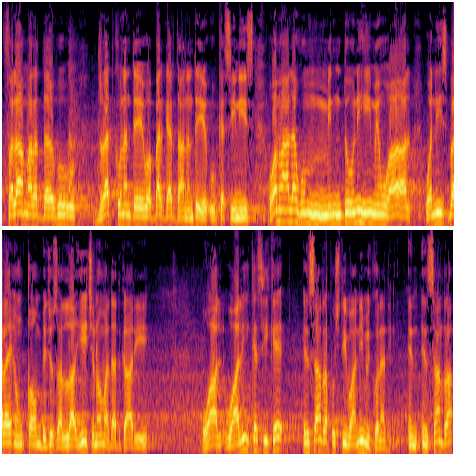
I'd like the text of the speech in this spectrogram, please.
فلا مرد له رد کننده و برگرداننده او کسی نیست. و ما لهم من دونه من وال، و نیست برای اون قوم بجز الله هیچ نو مددگاری. وال، والی کسی که انسان را پشتیبانی میکند انسان را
